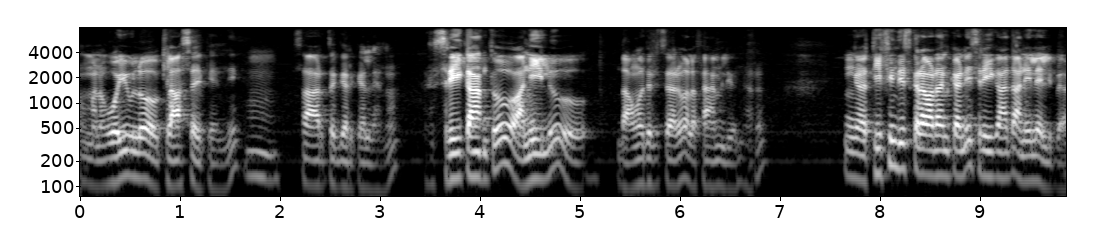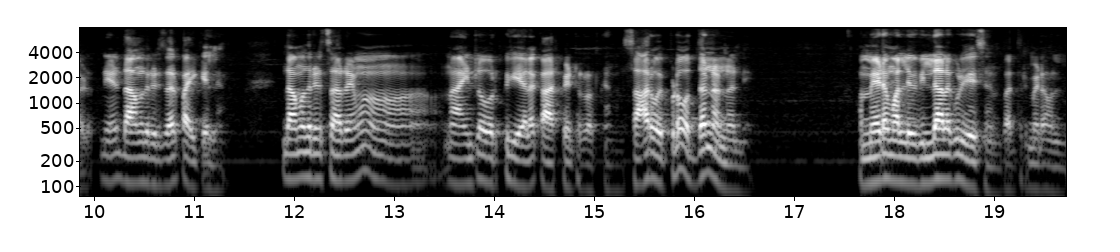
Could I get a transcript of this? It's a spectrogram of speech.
మన ఓయులో క్లాస్ అయిపోయింది. సార్ దగ్గరికి వెళ్ళాను. శ్రీకాంత్ అనిల్ దామోదరి సార్ వాళ్ళ ఫ్యామిలీ ఉన్నారు. ఇంకా టిఫిన్ తీసుకురావడానికని శ్రీకాంత్ అనిల్ వెళ్ళిపోయాడు. నేను దామోదరి సార్ పైకి వెళ్ళాను. దామోదరి సార్ ఏమో నా ఇంట్లో వర్క్ చేయాలి కార్పెంటర్ వర్క్ అన్నాను సార్ ఎప్పుడో వద్దండి అనండి ఆ మేడం వాళ్ళు విల్లాల కూడా చేశాను పత్రి మేడం వాళ్ళు.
